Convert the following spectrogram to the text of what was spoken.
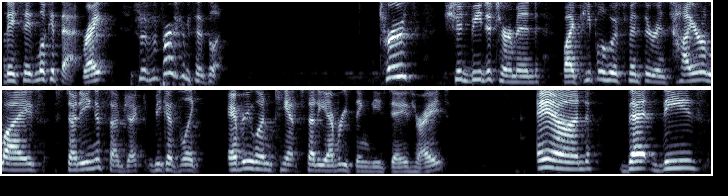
they say, "Look at that," right? So the first group says, "Look, truth." should be determined by people who have spent their entire lives studying a subject because like everyone can't study everything these days, right? And that these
